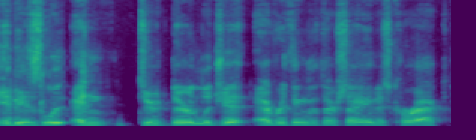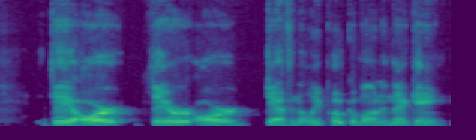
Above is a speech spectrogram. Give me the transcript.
It is, le- and dude, they're legit. Everything that they're saying is correct. They are, there are definitely Pokemon in that game.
